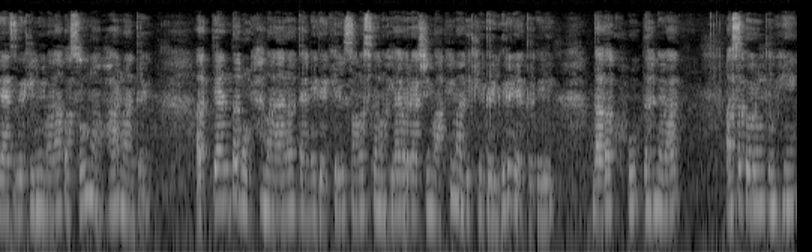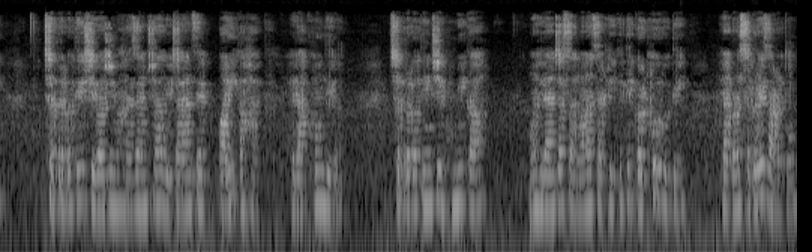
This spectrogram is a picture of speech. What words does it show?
यांचे देखील मी मनापासून आभार मानते अत्यंत मोठ्या मनानं त्यांनी देखील समस्त महिला वर्गाची माफी मागितली दिलगिरी व्यक्त केली दादा खूप धन्यवाद असं करून तुम्ही छत्रपती शिवाजी महाराजांच्या विचारांचे पाईक आहात हे दाखवून दिलं छत्रपतींची भूमिका महिलांच्या सन्मानासाठी किती कठोर होती हे आपण सगळे जाणतो.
